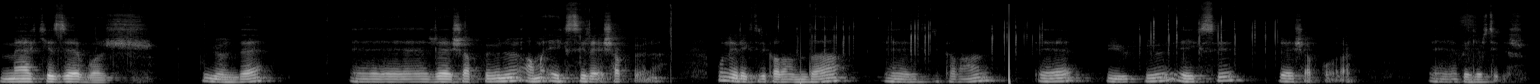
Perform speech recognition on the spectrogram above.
merkeze var. Bu yönde e, R şapka yönü ama eksi R şapka yönü. Bunun elektrik alanında elektrik alan E büyüklüğü eksi R şapka olarak e, belirtilir.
